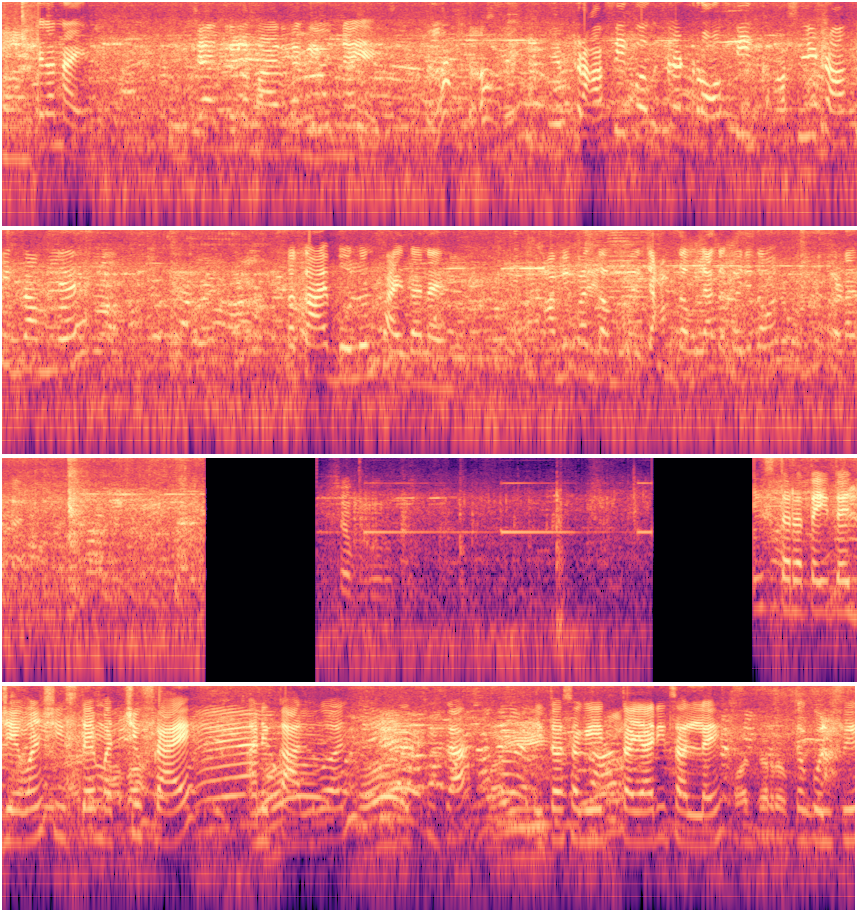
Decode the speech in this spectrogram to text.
त्याला नाही. ट्राफिक बघ तुला ट्रॉफिक असली ट्राफिक जमले तर काय बोलून फायदा नाही. आम्ही पण दमलोय जाम दमला आता कधी जाऊन पडायचं तर आता इथे जेवण शिजतंय मच्छी फ्राय आणि कालवण मच्छीचा. इथं सगळी तयारी चाललंय. तर कुल्फी.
